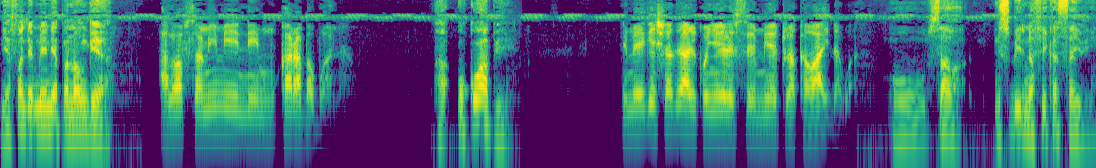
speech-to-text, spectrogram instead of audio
ni afande Mneni hapa naongea. Alo afisa, mimi ni Mkaraba bwana. Ah, uko wapi? Nimeegesha gari kwenye ile sehemu yetu ya kawaida bwana. Oh, sawa, nisubiri, nafika sasa hivi.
